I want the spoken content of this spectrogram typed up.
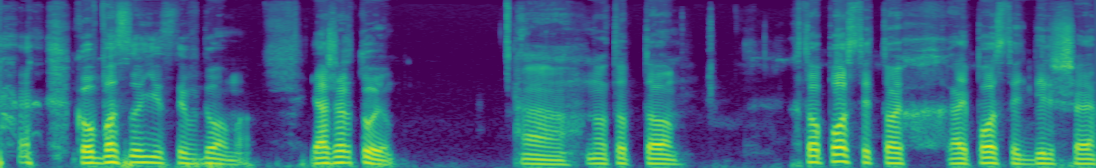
ковбасу їсти вдома. Я жартую. А, ну, тобто, хто постить, той хай постить більше.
